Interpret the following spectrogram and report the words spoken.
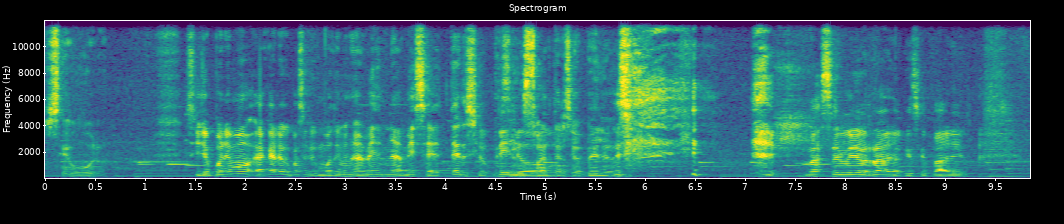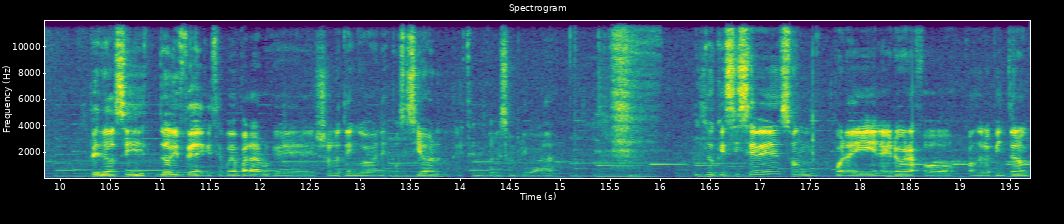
Seguro. Si lo ponemos, acá lo que pasa es que como tenemos una, me- una mesa de terciopelo, Sensual terciopelo. va a ser medio raro que se pare. Pero sí, doy fe de que se pueden parar porque yo lo tengo en exposición, está en colección privada. Lo que sí se ve son por ahí el aerógrafo cuando lo pintaron,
